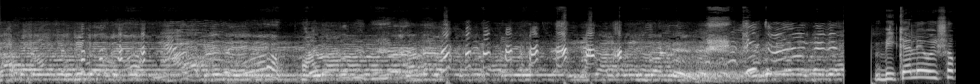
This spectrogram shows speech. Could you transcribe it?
তারপরে অনুষ্ঠিত হবে আবৃত্তি বিকালে ওই সব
